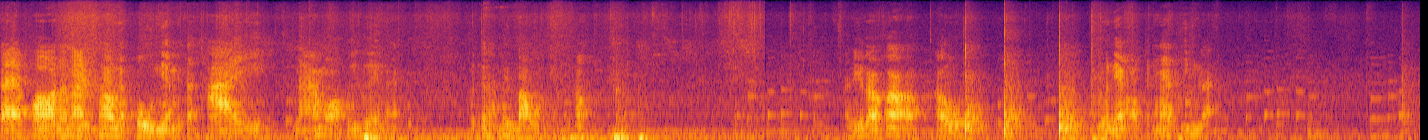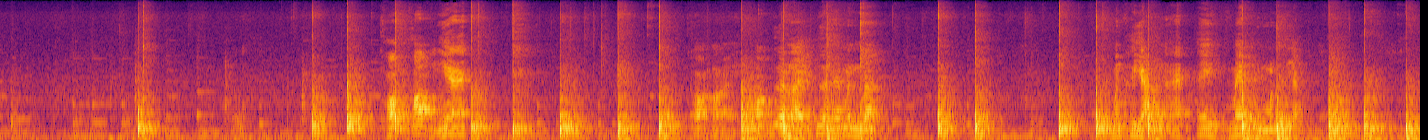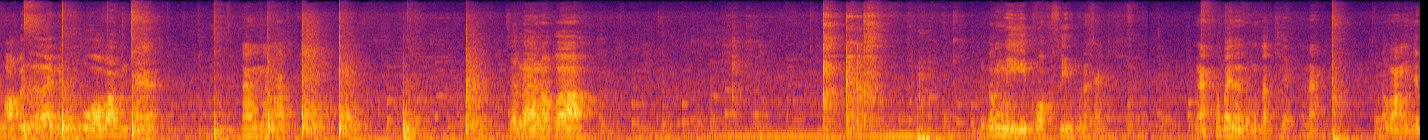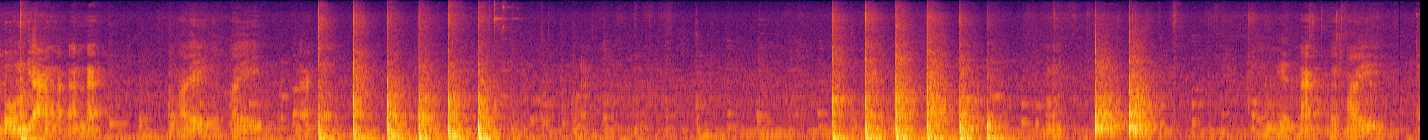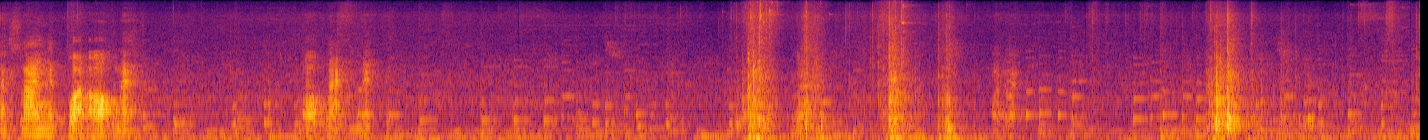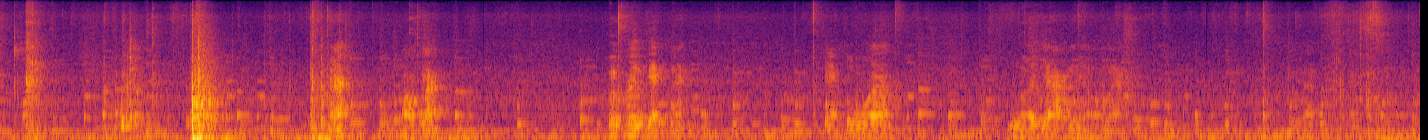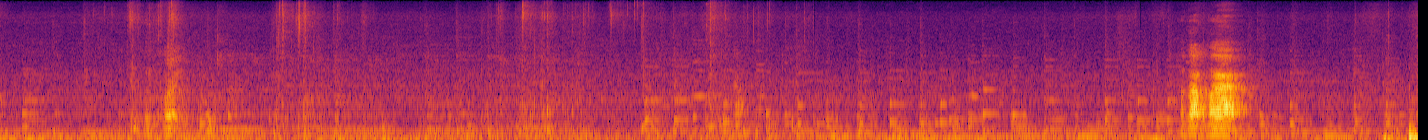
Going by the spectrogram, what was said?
แต่พอนานๆเข้าเนี่ยปูนเนี่ยมันจะคายน้ำออกเรื่อยๆนะ ก็จะทำให้เบา อันนี้เราก็เอาตัวนี้ออกจากแม่พิมพ์แล้วเคาะเคาะอย่างเงี้ยนะเคาะหน่อยเคาะเพื่ออะไรเพื่อให้มันแบบ มันขยับนะฮะ ให้แม่พิมพ์มันขยับเคาะไปเลยไม่กลัวว่ามันจะนั่นนะครับ เสร็จแล้วเราก็ ก็ต้องมีพวกสิวนะฮะงัดเข้าไปในตรงตะเข็บนะ ระวังจะโดนยางแล้วกันนะค่อยๆค่อยๆงัดเย็นๆนะค่อยๆงัดซ้ายงัดขวาออกนะ ออกล้วเห็นไหมนะ นะ ออกแล้วค่อยๆแกะนะ แกะตัว ตัวยางนี่ออกมานะค่อยๆลงมาครับเท่ากับว่า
